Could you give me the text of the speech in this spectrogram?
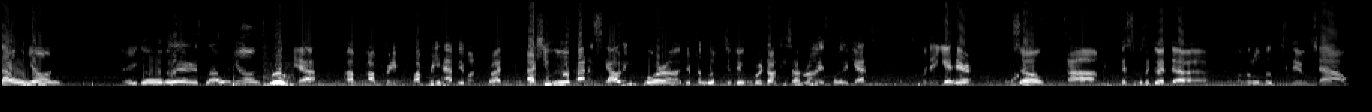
La Union. There you go over there. It's La Union. Woo! Yeah, I'm, I'm pretty I'm pretty happy about this ride. Actually, we were kind of scouting for a different loop to do for Donkey Sunrise for the guests when they get here. So um, this was a good uh, a little loop to do. Now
